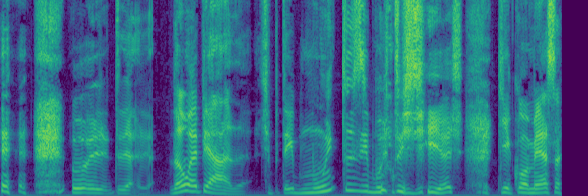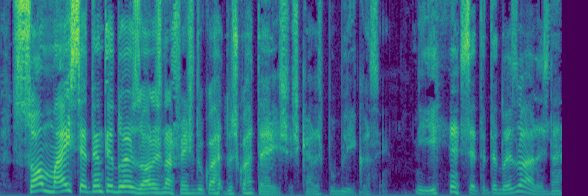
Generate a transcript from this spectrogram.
Não é piada. Tipo, tem muitos e muitos dias que começa só mais 72 horas na frente do, dos quartéis. Os caras publicam, assim. E 72 horas, né?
